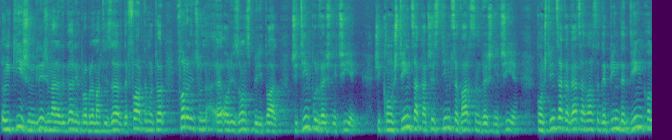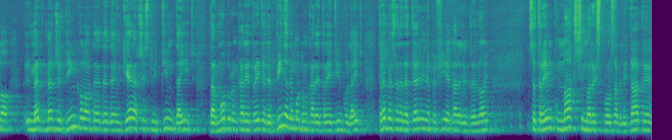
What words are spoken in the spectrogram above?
închiși în griji, în alergări, în problematizări, de foarte multe ori, fără niciun eh, orizont spiritual, ci timpul veșniciei. Și conștiința că acest timp se varsă în veșnicie, conștiința că viața noastră depinde dincolo, merge dincolo de, de, de încheierea acestui timp de aici, dar modul în care e trăită depinde de modul în care e trăit timpul de aici, trebuie să ne determine pe fiecare dintre noi să trăim cu maximă responsabilitate,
